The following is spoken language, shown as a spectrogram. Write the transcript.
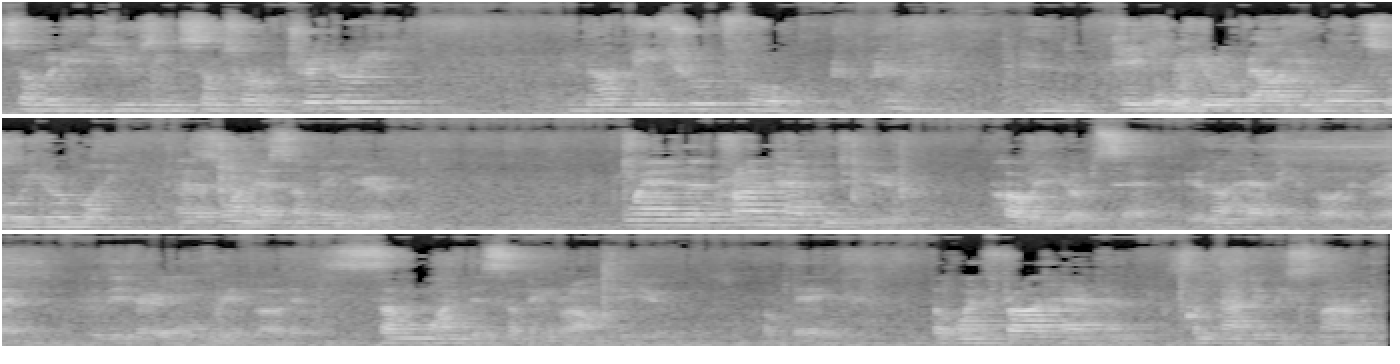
somebody who's using some sort of trickery and not being truthful and taking your valuables or your money. I just want to add something here. When a crime happened to you, how are you upset? You're not happy about it, right? you'll be very angry about it. Someone did something wrong to you, okay? But when fraud happens, sometimes you'll be smiling.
